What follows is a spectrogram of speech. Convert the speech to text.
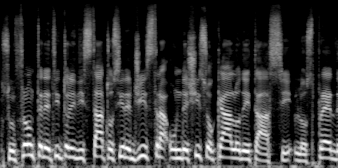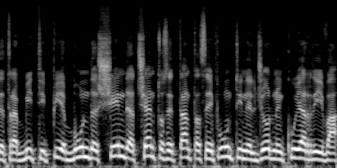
Sul fronte dei titoli di Stato si registra un deciso calo dei tassi. Lo spread tra BTP e Bund scende a 176 punti nel giorno in cui arriva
